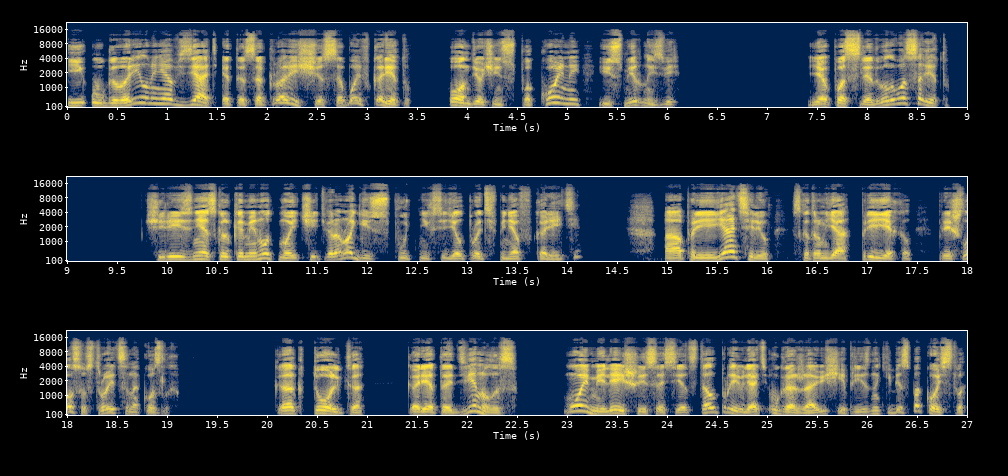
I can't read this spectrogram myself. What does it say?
и уговорил меня взять это сокровище с собой в карету. Он где очень спокойный и смирный зверь. Я последовал его совету. Через несколько минут мой четвероногий спутник сидел против меня в карете, а приятелю, с которым я приехал, пришлось устроиться на козлах. Как только карета двинулась, мой милейший сосед стал проявлять угрожающие признаки беспокойства,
